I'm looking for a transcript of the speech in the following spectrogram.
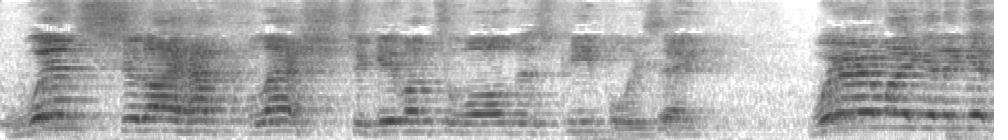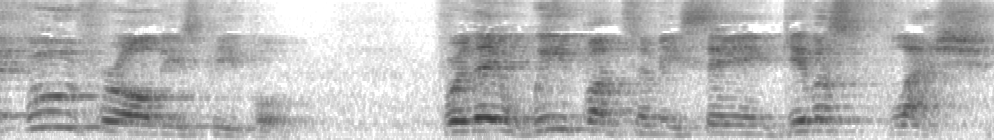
Whence should I have flesh to give unto all this people? He's saying, Where am I going to get food for all these people? For they weep unto me, saying, Give us flesh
